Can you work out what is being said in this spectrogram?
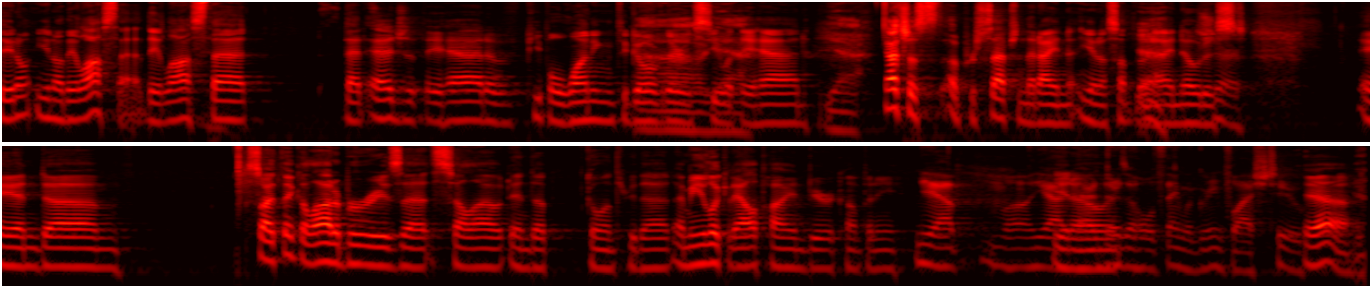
they don't, you know, they lost that. They lost that that edge that they had of people wanting to go over there Oh, and see what they had. Yeah. That's just a perception that I, you know, something Yeah, that I noticed. And um, so I think a lot of breweries that sell out end up going through that. I mean, you look at Alpine Beer Company. Yeah, well, yeah. You there- know, there's a whole thing with Green Flash too. Yeah. Yeah.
